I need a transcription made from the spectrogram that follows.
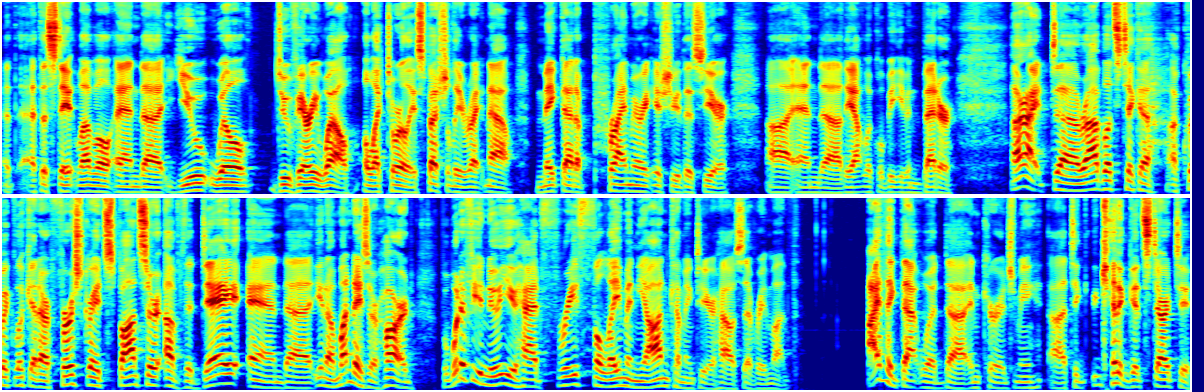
at, at the state level, and uh, you will do very well electorally, especially right now. Make that a primary issue this year, uh, and uh, the outlook will be even better. All right, uh, Rob, let's take a, a quick look at our first grade sponsor of the day. And, uh, you know, Mondays are hard, but what if you knew you had free filet mignon coming to your house every month? I think that would uh, encourage me uh, to get a good start to,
